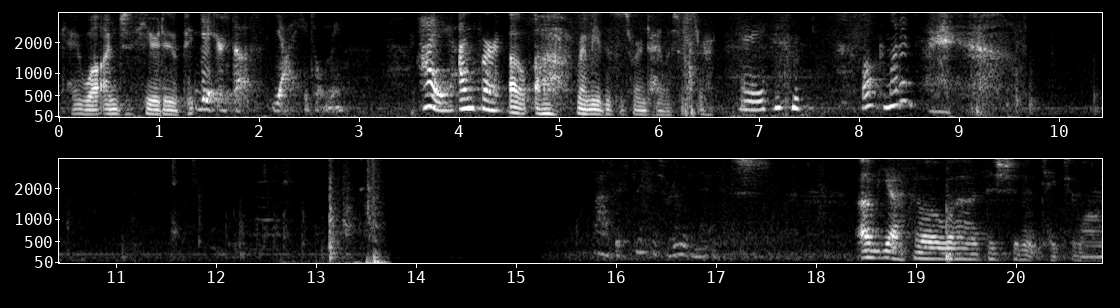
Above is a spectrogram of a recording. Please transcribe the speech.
okay. Well, I'm just here to pick. Get your stuff. Yeah, he told me. Hi, I'm Fern. Oh, uh, Remi, this is Fern, Tyler's sister. Hey. Well, come on in. Okay. Wow, this place is really nice. Um, yeah, so, uh, this shouldn't take too long.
